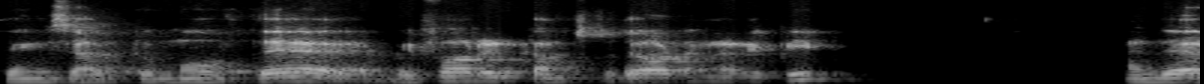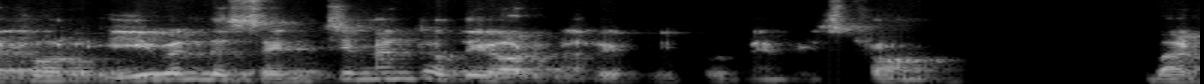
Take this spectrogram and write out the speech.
Things have to move there before it comes to the ordinary people. And therefore, even the sentiment of the ordinary people may be strong. But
